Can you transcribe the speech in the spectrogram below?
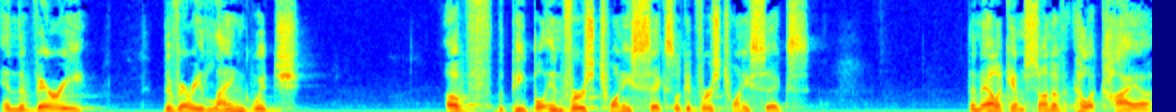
in the very, the very language of the people. In verse 26, look at verse 26. Then Eliakim, son of Hilkiah,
